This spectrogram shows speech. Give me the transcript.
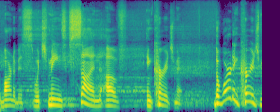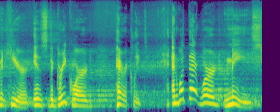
Barnabas, which means son of encouragement. The word encouragement here is the Greek word paraclete. And what that word means,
